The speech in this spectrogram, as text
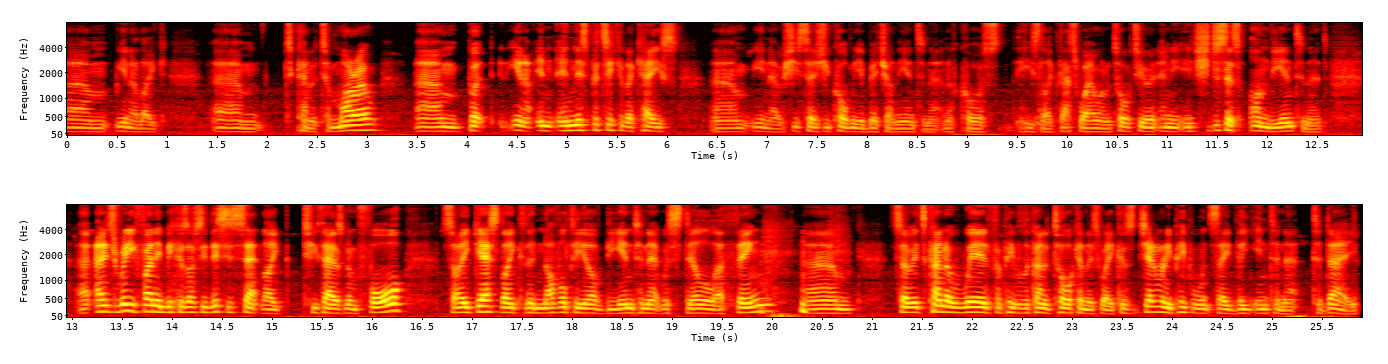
um, you know, like um, kind of tomorrow. Um, but you know, in in this particular case, um, you know, she says you called me a bitch on the internet, and of course he's like, that's why I want to talk to you, and he, she just says on the internet, uh, and it's really funny because obviously this is set like 2004, so I guess like the novelty of the internet was still a thing. Um, so it's kind of weird for people to kind of talk in this way because generally people wouldn't say the internet today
